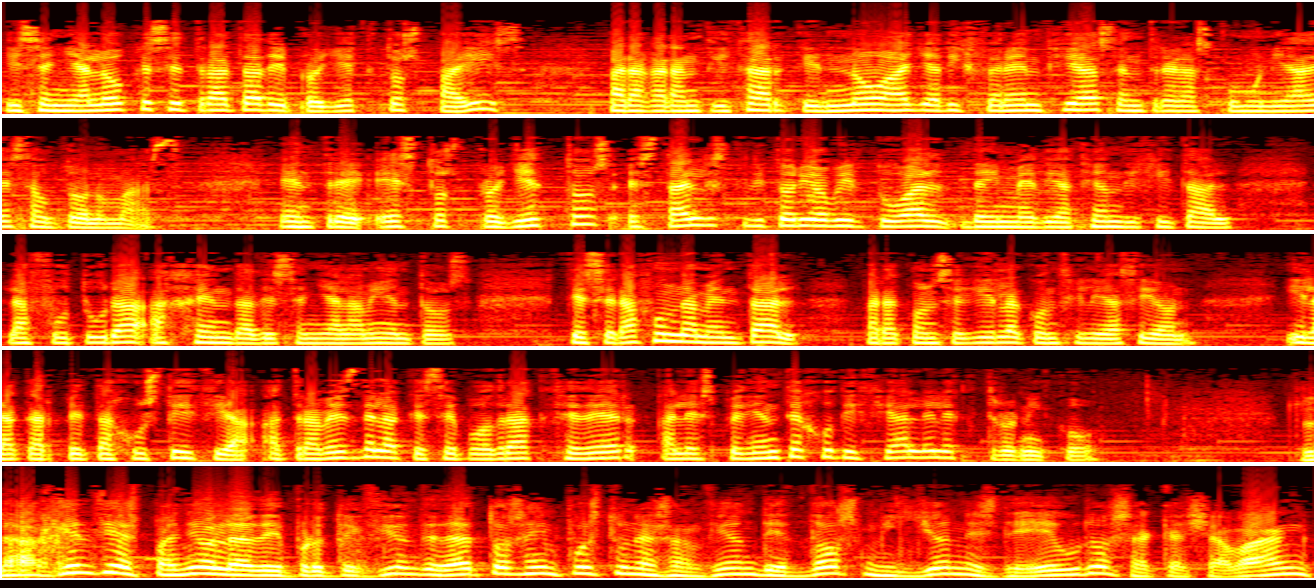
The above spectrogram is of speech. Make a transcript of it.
y señaló que se trata de proyectos país para garantizar que no haya diferencias entre las comunidades autónomas. Entre estos proyectos está el escritorio virtual de inmediación digital, la futura agenda de señalamientos, que será fundamental para conseguir la conciliación, y la carpeta justicia, a través de la que se podrá acceder al expediente judicial electrónico. La Agencia Española de Protección de Datos ha impuesto una sanción de 2 millones de euros a CaixaBank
